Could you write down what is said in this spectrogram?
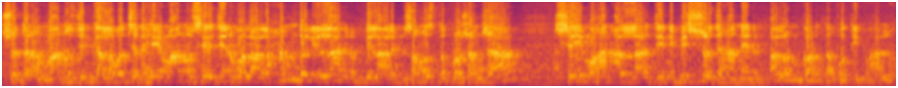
সুতরাং মানুষ জিনকে আল্লাহ বলছেন, হে মানুষ, হে জিন বলো, আলহামদুলিল্লাহ রাব্বিল আলামিন। সমস্ত প্রশংসা সেই মহান আল্লাহর যিনি বিশ্ব জাহানের পালন কর্তা প্রতিপালক।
